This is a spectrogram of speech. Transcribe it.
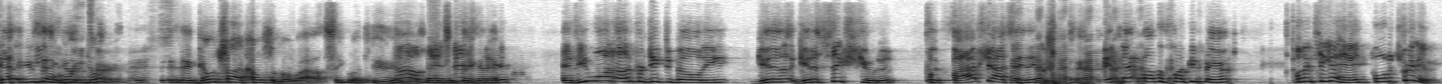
Yeah, you said go, retarded, go, go try Kosovo out. See what you, No, see man, what you think of if, if you want unpredictability, get a get a six shooter, put five shots in it, in that motherfucking barrel, put it to your head, pull the trigger.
